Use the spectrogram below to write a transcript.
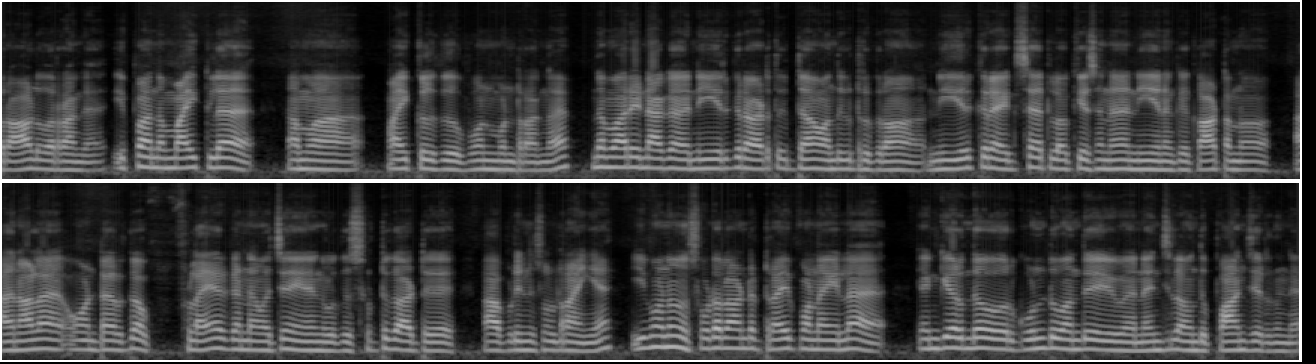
ஒரு ஆள் வர்றாங்க. இப்போ அந்த மைக்கில் நம்ம மைக்கிளுக்கு ஃபோன் பண்ணுறாங்க இந்த மாதிரி நாங்கள் நீ இருக்கிற இடத்துக்கு தான் வந்துக்கிட்டு இருக்கிறோம். நீ இருக்கிற எக்ஸாக்ட் லொக்கேஷனை நீ எனக்கு காட்டணும். அதனால் உன்கிட்ட இருக்க ஃப்ளையர் கன்னை வச்சு எங்களுக்கு சுட்டு காட்டு அப்படின்னு சொல்கிறாங்க இவனும் சுடலான்ட்டு ட்ரை பண்ணையில் எங்கேருந்தோ ஒரு குண்டு வந்து இவன் நெஞ்சில் வந்து பாஞ்சிருதுங்க.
